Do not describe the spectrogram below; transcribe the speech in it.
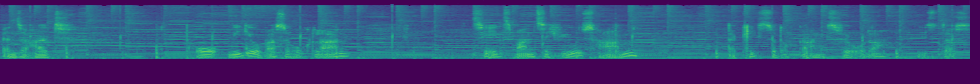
wenn sie halt pro Video, was sie hochladen, 10, 20 Views haben. Da kriegst du doch gar nichts für, oder? Wie ist das?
